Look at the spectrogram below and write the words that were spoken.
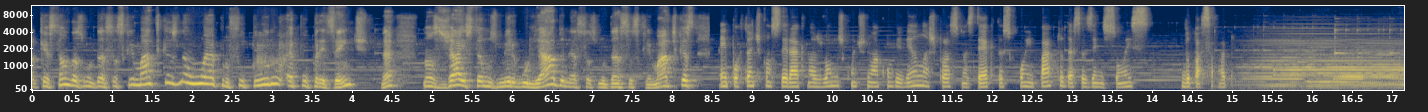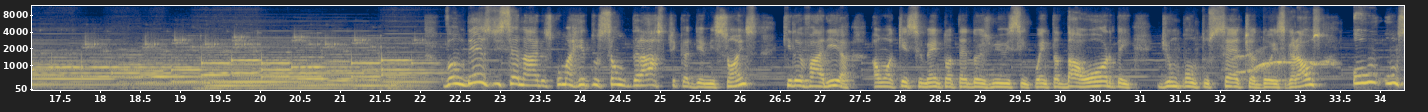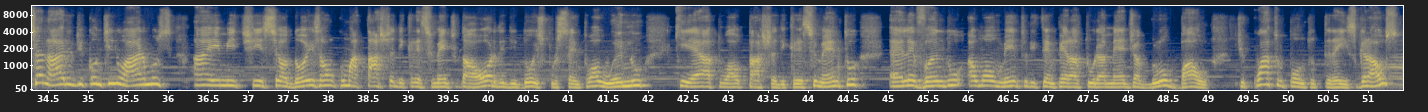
a questão das mudanças climáticas não é para o futuro, é para o presente. Né? Nós já estamos mergulhados nessas mudanças climáticas. É importante considerar que nós vamos continuar convivendo nas próximas décadas com o impacto dessas emissões do passado. Vão desde cenários com uma redução drástica de emissões, que levaria a um aquecimento até 2050 da ordem de 1,7 a 2 graus, ou um cenário de continuarmos a emitir CO2 com uma taxa de crescimento da ordem de 2% ao ano, que é a atual taxa de crescimento, é, levando a um aumento de temperatura média global de 4,3 graus,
